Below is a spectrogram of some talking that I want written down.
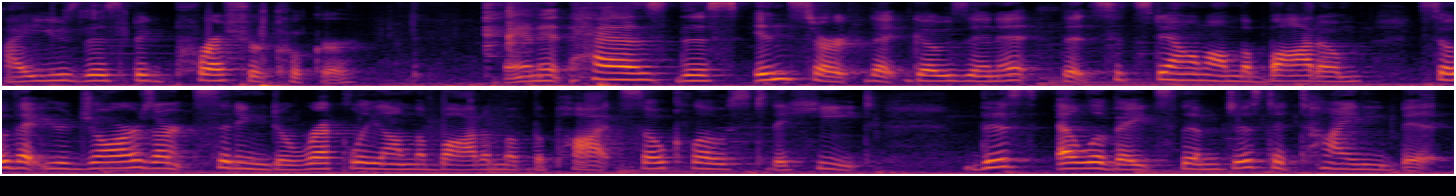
I use this big pressure cooker and it has this insert that goes in it that sits down on the bottom so that your jars aren't sitting directly on the bottom of the pot so close to the heat. This elevates them just a tiny bit.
